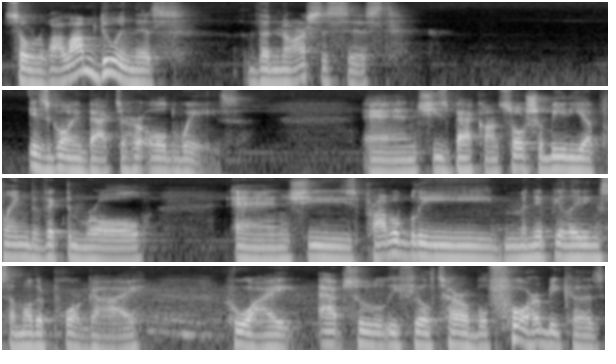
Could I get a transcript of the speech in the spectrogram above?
So while I'm doing this, the narcissist is going back to her old ways. And she's back on social media playing the victim role. And she's probably manipulating some other poor guy who I absolutely feel terrible for because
